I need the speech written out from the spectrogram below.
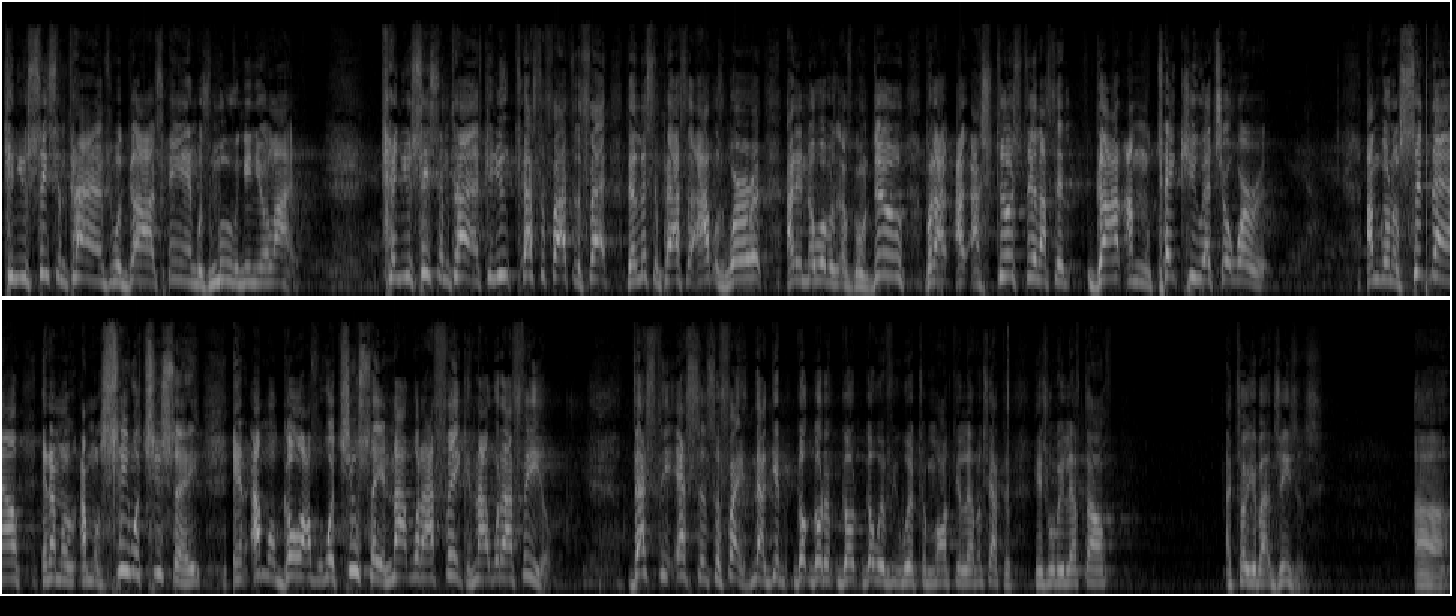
can you see some times where God's hand was moving in your life? Can you see some times? Can you testify to the fact that, listen, Pastor, I was worried. I didn't know what I was going to do, but I, I, I stood still. I said, God, I'm going to take you at your word. I'm going to sit down and I'm going to, I'm going to see what you say, and I'm going to go off of what you say and not what I think and not what I feel. That's the essence of faith. Now, get, go, go, to, go, go, if you will, to Mark the 11th chapter. Here's where we left off. I told you about Jesus uh,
